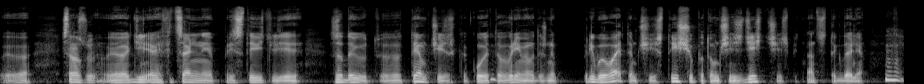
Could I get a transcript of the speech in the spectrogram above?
э, сразу э, официальные представители задают темп, через какое-то время вы должны прибывать там через тысячу, потом через 10, через 15 и так далее. Угу.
